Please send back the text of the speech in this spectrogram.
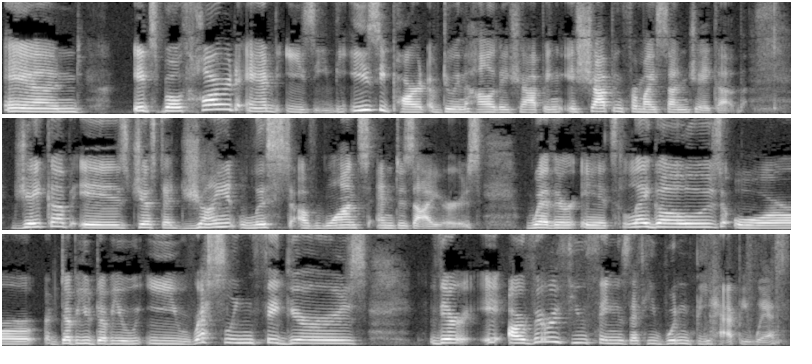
And it's both hard and easy. The easy part of doing the holiday shopping is shopping for my son Jacob. Jacob is just a giant list of wants and desires, whether it's Legos or WWE wrestling figures. There are very few things that he wouldn't be happy with.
